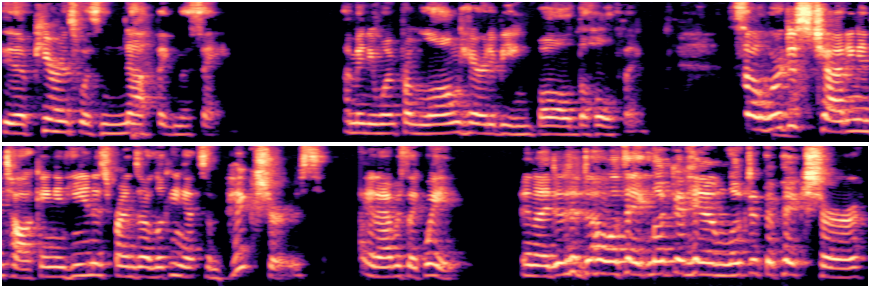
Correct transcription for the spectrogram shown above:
the appearance was nothing the same. I mean, he went from long hair to being bald, the whole thing. So we're just chatting and talking, and he and his friends are looking at some pictures. And I was like, wait. And I did a double take, looked at him, looked at the picture,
